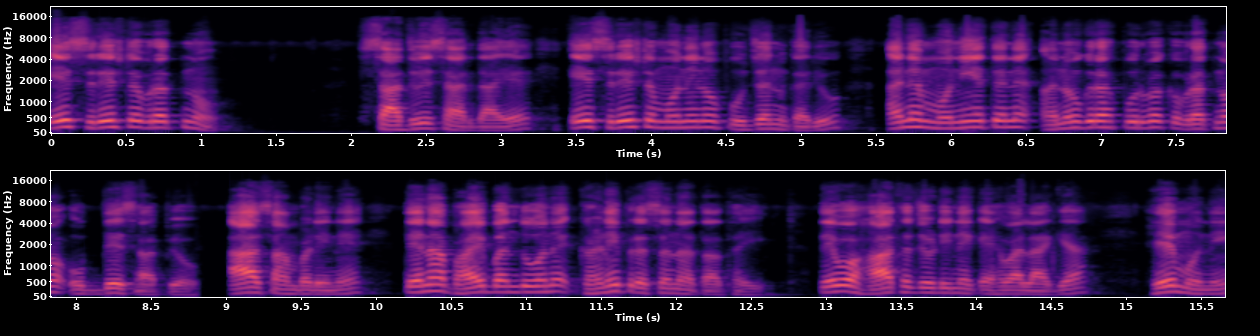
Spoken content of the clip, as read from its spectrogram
એ શ્રેષ્ઠ વ્રતનું સાધ્વી શારદાએ એ શ્રેષ્ઠ મુનિનું પૂજન કર્યું અને મુનિએ તેને અનુગ્રહપૂર્વક વ્રતનો ઉપદેશ આપ્યો. આ સાંભળીને તેના ભાઈ બંધુઓને ઘણી પ્રસન્નતા થઈ. તેઓ હાથ જોડીને કહેવા લાગ્યા, હે મુનિ,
